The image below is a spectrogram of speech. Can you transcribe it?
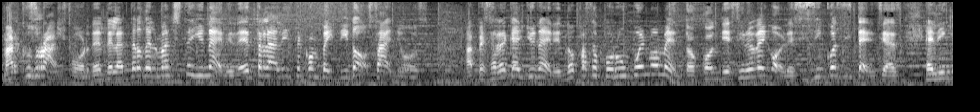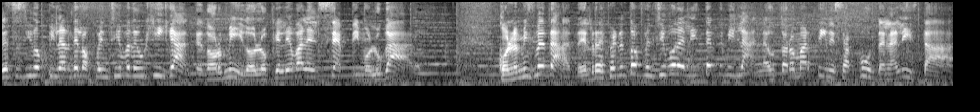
Marcus Rashford, el delantero del Manchester United, entra a la lista con 22 años. A pesar de que el United no pasa por un buen momento con 19 goles y 5 asistencias, el inglés ha sido pilar de la ofensiva de un gigante dormido, lo que le vale el séptimo lugar. Con la misma edad, el referente ofensivo del Inter de Milán, Lautaro Martínez, se apunta en la lista.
